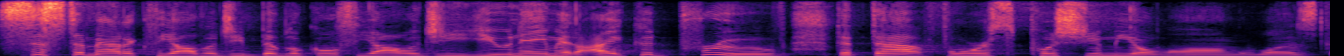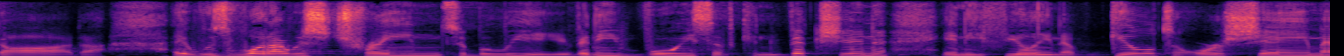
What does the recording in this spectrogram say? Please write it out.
systematic theology, biblical theology, you name it. I could prove that that force pushing me along was God. It was what I was trained to believe. Any voice of conviction, any feeling of guilt or shame,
